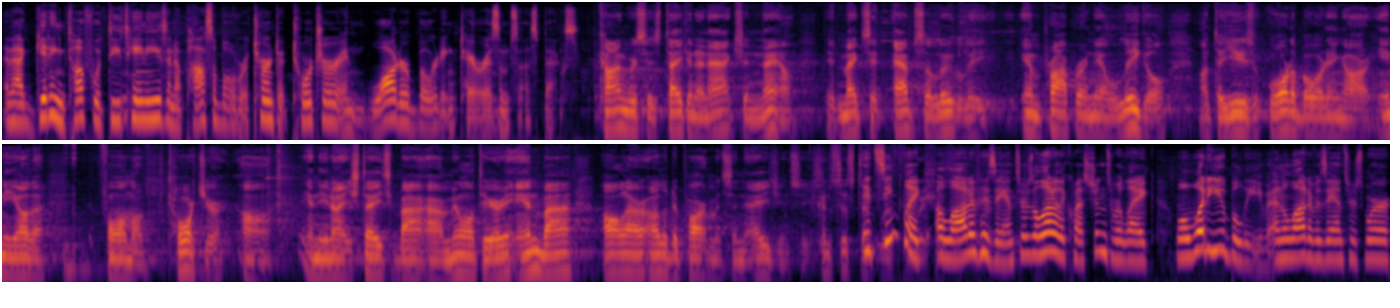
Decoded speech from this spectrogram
about getting tough with detainees and a possible return to torture and waterboarding terrorism suspects. Congress has taken an action now that makes it absolutely improper and illegal uh, to use waterboarding or any other form of torture uh, in the United States by our military and by all our other departments and agencies. Consistent It seemed like a lot of his answers, a lot of the questions were like, well, what do you believe? And a lot of his answers were,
